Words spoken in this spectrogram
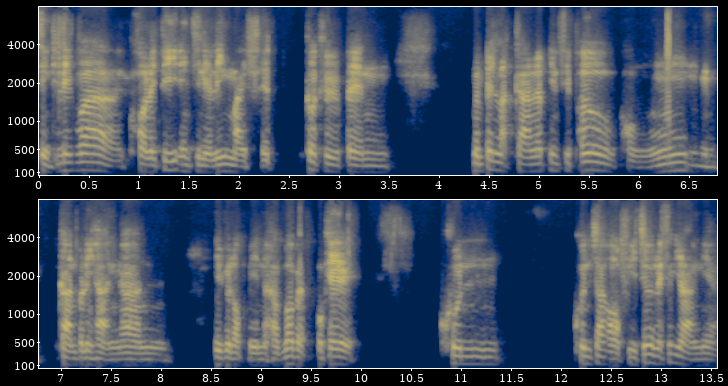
สิ่งที่เรียกว่า quality engineering mindset ก็คือเป็นมันเป็นหลักการและ principle ของการบริหารงาน development นะครับ ว่าแบบโอเค คุณคุณจะออก feature อะไรสักอย่างเนี่ย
